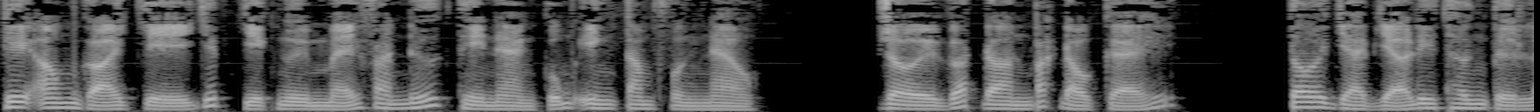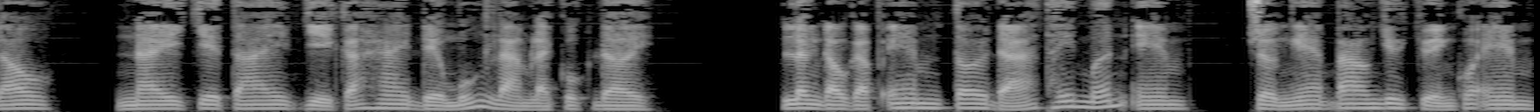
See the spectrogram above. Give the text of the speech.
Khi ông gọi chị giúp việc người mễ pha nước thì nàng cũng yên tâm phần nào. Rồi Gordon bắt đầu kể. Tôi và vợ ly thân từ lâu, nay chia tay vì cả hai đều muốn làm lại cuộc đời. Lần đầu gặp em tôi đã thấy mến em, rồi nghe bao nhiêu chuyện của em,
